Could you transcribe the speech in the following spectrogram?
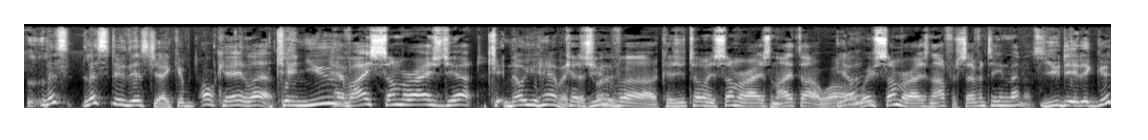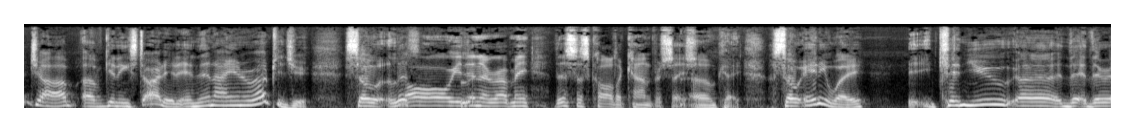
Let's let's do this, Jacob. Okay, let's. Can you have I summarized yet? Can, no, you haven't. Because you've because uh, you told me to summarize, and I thought, well, Yeah. we've summarized now for 17 minutes. You did a good job of getting started, and then I interrupted you. So let's. Oh, you didn't interrupt me. This is called a conversation. Okay. So anyway, can you? Uh, they- they're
